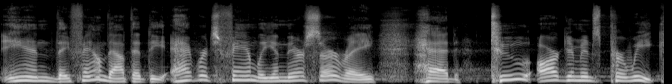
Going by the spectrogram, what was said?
And they found out that the average family in their survey had two arguments per week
